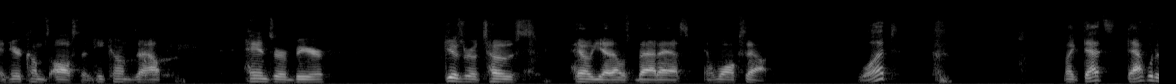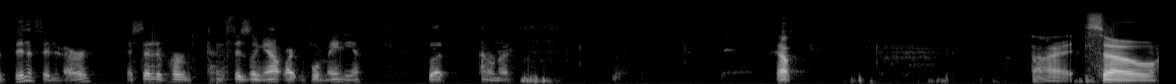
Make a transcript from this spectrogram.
and here comes Austin. He comes out, hands her a beer, gives her a toast. Hell yeah, that was badass, and walks out. What? like that's that would have benefited her instead of her kind of fizzling out right before Mania. But I don't know. Yep. All right. So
